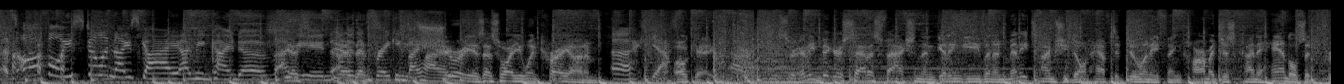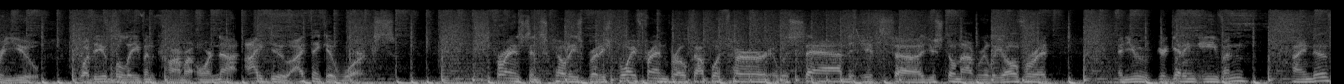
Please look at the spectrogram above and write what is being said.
That's awful. He's still a nice guy. I mean, kind of. I Yes, mean, yeah, other than that's- breaking my heart. Sure he is. That's why you went cray on him. Uh, yeah. Okay. Is there any bigger satisfaction than getting even? And many times you don't have to do anything. Karma just kind of handles it for you, whether you believe in karma or not. I do. I think it works. For instance, Cody's British boyfriend broke up with her. It was sad. It's uh, you're still not really over it, and you you're getting even, kind of.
